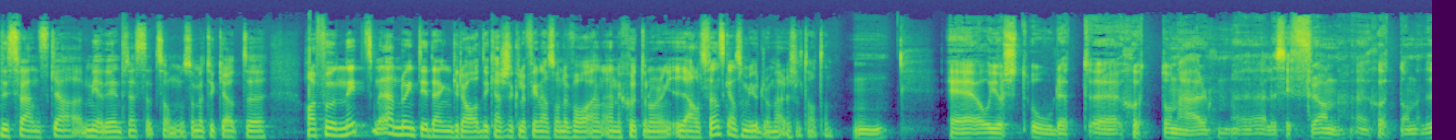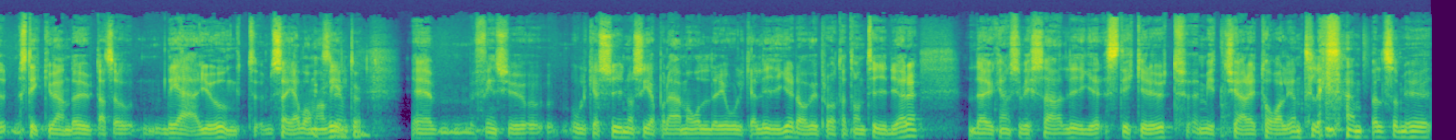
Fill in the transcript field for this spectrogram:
det svenska medieintresset som, som jag tycker att uh, har funnits men ändå inte i den grad det kanske skulle finnas om det var en, en 17-åring i allsvenskan som gjorde de här resultaten. Mm. Eh, och just ordet eh, 17 här, eh, eller siffran 17, det sticker ju ändå ut. Alltså, det är ju ungt, säga vad man Extremt vill. Det finns ju olika syn att se på det här med ålder i olika ligor. Det har vi pratat om tidigare. Där ju kanske vissa ligor sticker ut. Mitt kära Italien till exempel som ju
